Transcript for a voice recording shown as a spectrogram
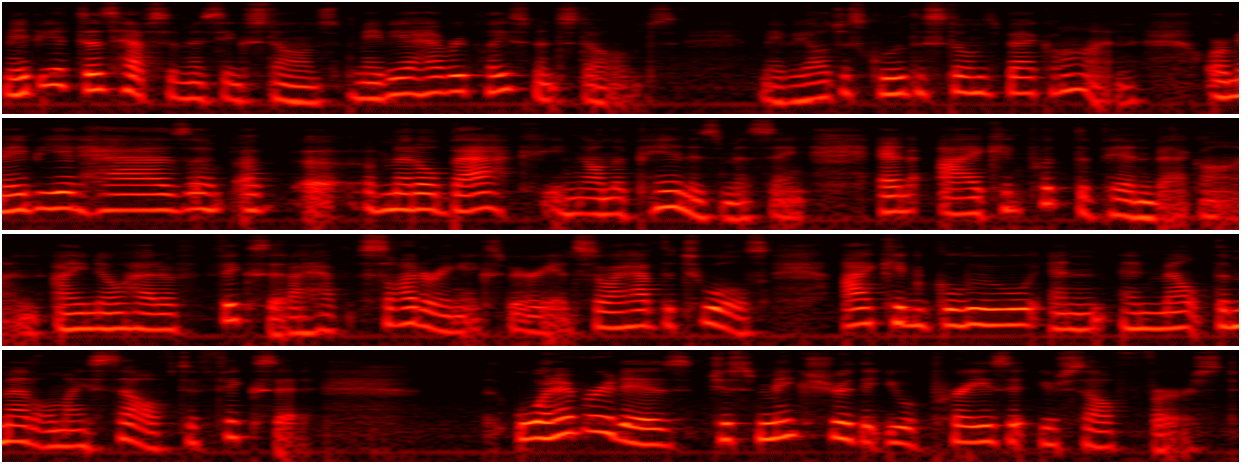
Maybe it does have some missing stones. Maybe I have replacement stones. Maybe I'll just glue the stones back on. Or maybe it has a, a, a, metal backing on the pin is missing and I can put the pin back on. I know how to fix it. I have soldering experience, so I have the tools. I can glue and, and melt the metal myself to fix it. Whatever it is, just make sure that you appraise it yourself first.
